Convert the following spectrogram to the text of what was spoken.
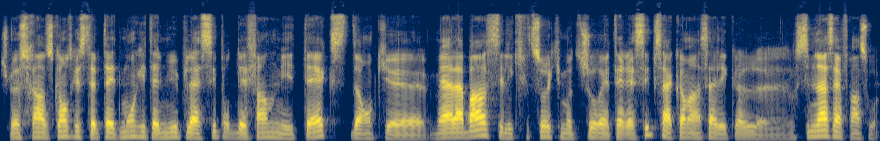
je me suis rendu compte que c'était peut-être moi qui étais le mieux placé pour défendre mes textes. Donc, euh, mais à la base, c'est l'écriture qui m'a toujours intéressé. Puis ça a commencé à l'école, euh, au séminaire Saint-François.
